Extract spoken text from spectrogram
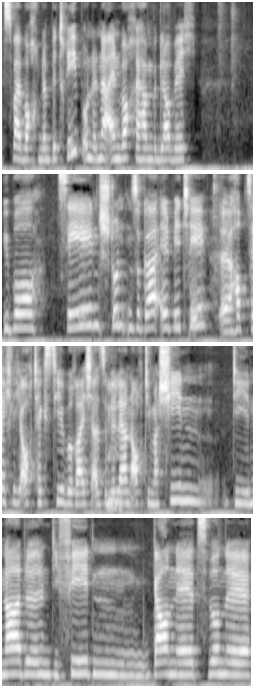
zwei Wochen im Betrieb und in der einen Woche haben wir, glaube ich, über zehn Stunden sogar LBT. Äh, hauptsächlich auch Textilbereich. Also mhm. wir lernen auch die Maschinen, die Nadeln, die Fäden, Garne, Zwirne,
